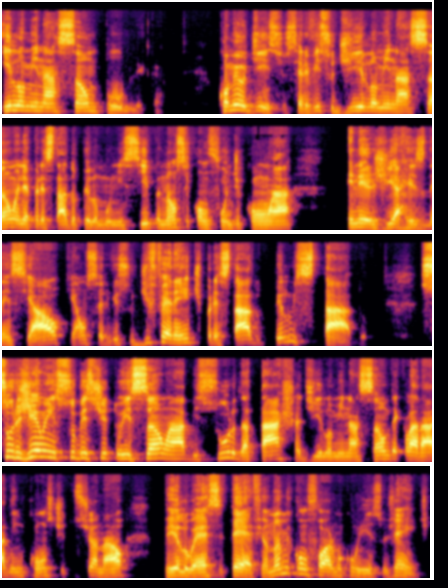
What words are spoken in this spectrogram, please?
iluminação pública. Como eu disse, o serviço de iluminação ele é prestado pelo município, não se confunde com a energia residencial, que é um serviço diferente prestado pelo Estado surgiu em substituição à absurda taxa de iluminação declarada inconstitucional pelo STF. Eu não me conformo com isso, gente.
